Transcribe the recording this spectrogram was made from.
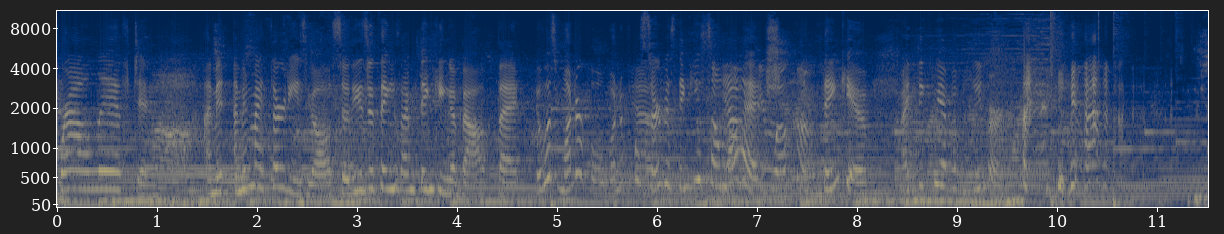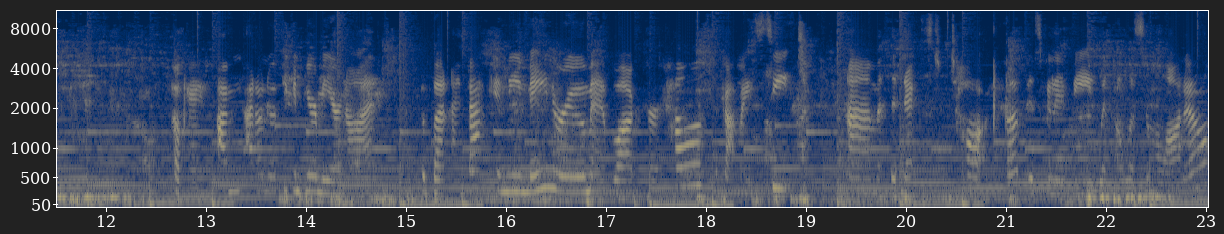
brow lift. And I'm in, I'm in my 30s, y'all, so these are things I'm thinking about. But it was wonderful, wonderful Yeah. service. Thank you so Yeah, much. you're welcome. Thank you. I think we have a believer. Okay, I'm, I don't know if you can hear me or not, but I'm back in the main room at BlogHer Health. Got my seat. Um, the next talk up is going to be with Alyssa Milano,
